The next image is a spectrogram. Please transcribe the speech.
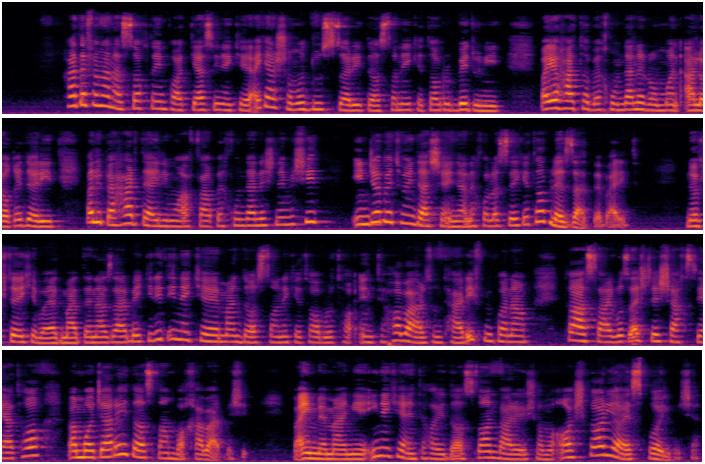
هدف من از ساخت این پادکست اینه که اگر شما دوست دارید داستان یک کتاب رو بدونید و یا حتی به خوندن رمان علاقه دارید ولی به هر دلیلی موفق به خوندنش نمیشید اینجا بتونید از شنیدن خلاصه کتاب لذت ببرید. نکته ای که باید مد نظر بگیرید اینه که من داستان کتاب رو تا انتها براتون تعریف می‌کنم تا از سرگذشت شخصیت ها و ماجرای داستان با خبر بشید. و این به معنی اینه که انتهای داستان برای شما آشکار یا اسپویل میشه.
